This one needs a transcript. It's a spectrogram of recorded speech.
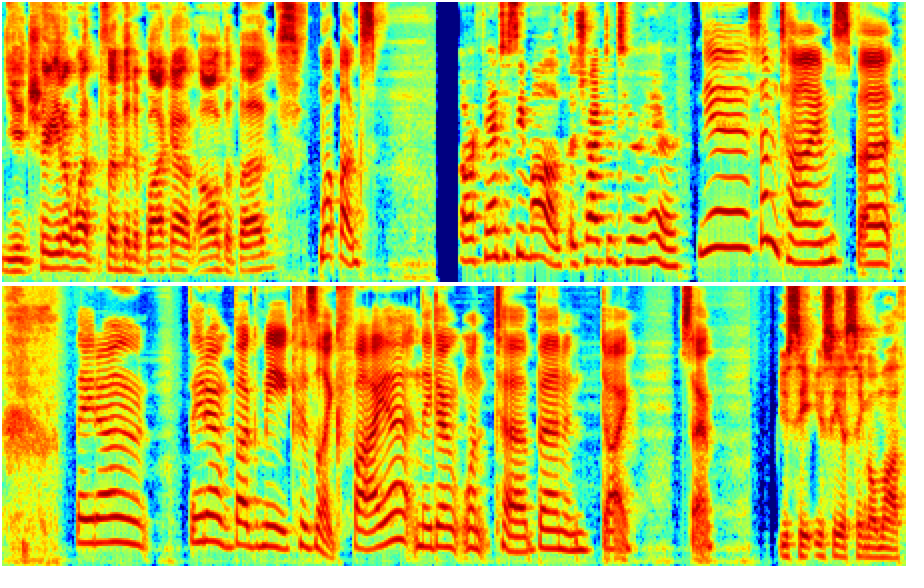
You sure you don't want something to block out all the bugs? What bugs? Are fantasy moths attracted to your hair? Yeah, sometimes, but they don't they don't bug me cuz like fire and they don't want to burn and die. So, You see, you see a single moth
